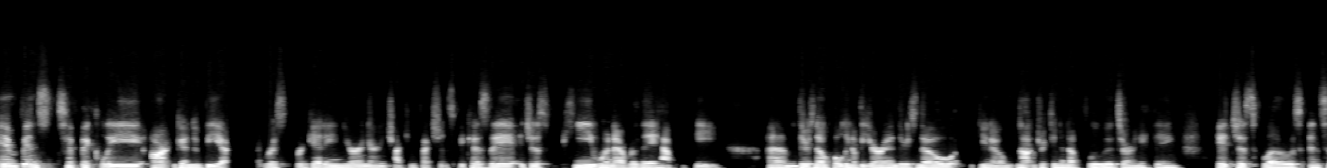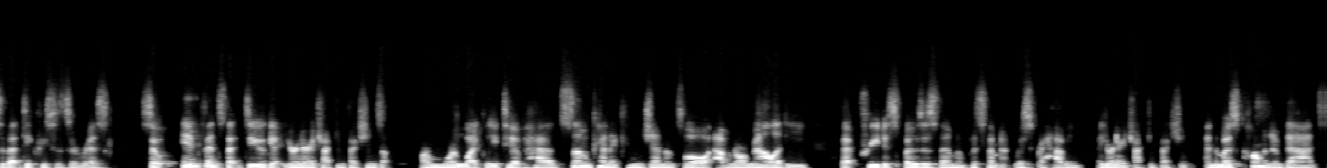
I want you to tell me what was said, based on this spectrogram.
infants typically aren't going to be at risk for getting urinary tract infections because they just pee whenever they have to pee. Um, there's no holding of the urine. There's no, you know, not drinking enough fluids or anything. It just flows, and so that decreases the risk. So infants that do get urinary tract infections are more likely to have had some kind of congenital abnormality that predisposes them and puts them at risk for having a urinary tract infection. And the most common of that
